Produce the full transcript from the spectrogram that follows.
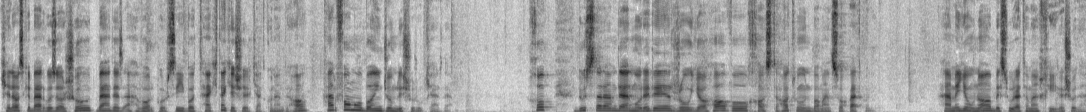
کلاس که برگزار شد بعد از احوال پرسی با تک تک شرکت کننده ها حرفامو با این جمله شروع کردم. خب دوست دارم در مورد رویاها و خواسته هاتون با من صحبت کنید. همه اونا به صورت من خیره شدن.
